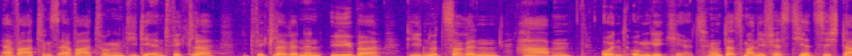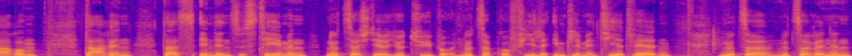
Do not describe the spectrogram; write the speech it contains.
Erwartungserwartungen, die die Entwickler, Entwicklerinnen über die Nutzerinnen haben und umgekehrt. Das manifestiert sich darum, darin, dass in den Systemen Nutzerstereotype und Nutzerprofile implementiert werden. Nutzer, Nutzerinnen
